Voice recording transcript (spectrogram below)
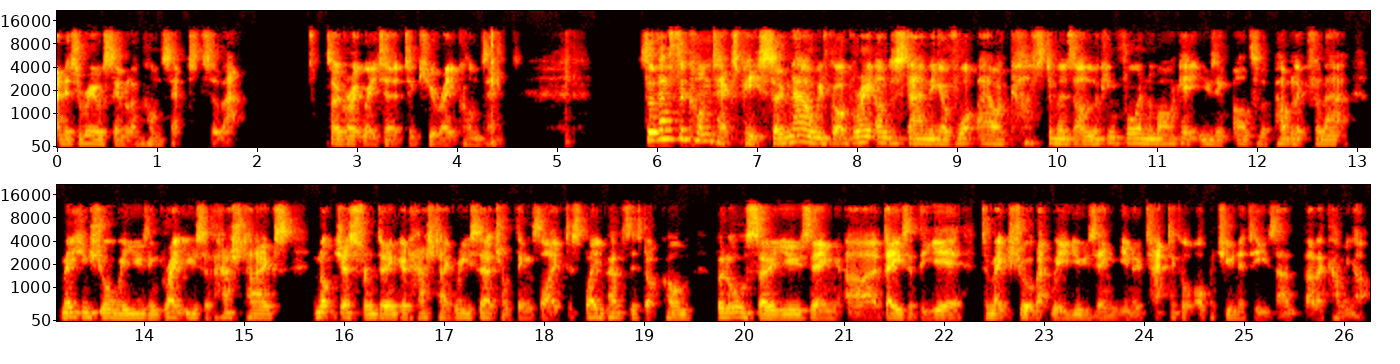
and it's a real similar concept to that. So, a great way to, to curate content. So that's the context piece. So now we've got a great understanding of what our customers are looking for in the market, using Answer the Public for that, making sure we're using great use of hashtags, not just from doing good hashtag research on things like displaypurposes.com, but also using uh, days of the year to make sure that we're using, you know, tactical opportunities that, that are coming up.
